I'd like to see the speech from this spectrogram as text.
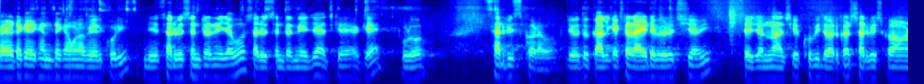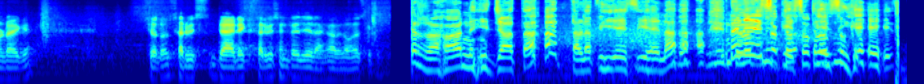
গাড়িটাকে এখান থেকে আমরা বের করি, দিয়ে সার্ভিস সেন্টার নিয়ে যাব সার্ভিস সেন্টার নিয়ে যেয়ে আজকে একে পুরো সার্ভিস করাবো। যেহেতু কালকে একটা রাইডে বেরোচ্ছি আমি, সেই জন্য আজকে খুবই দরকার সার্ভিস করানোটা আগে। चलो सर्विस डायरेक्ट सर्विस सेंटर जे रखा बताओ रहा नहीं जाता तड़प ही ऐसी है ना। नहीं नहीं सुके सुके सुके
